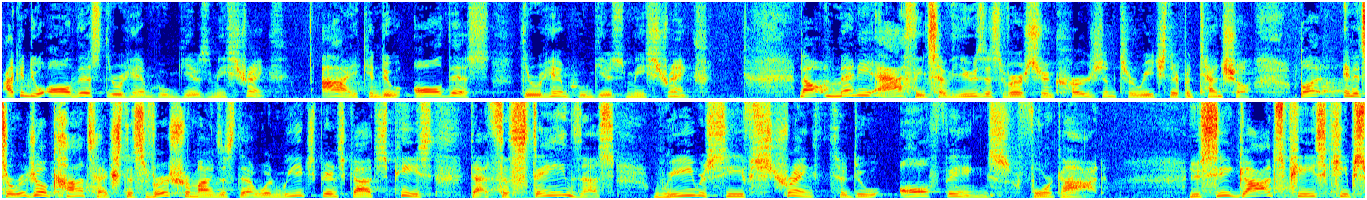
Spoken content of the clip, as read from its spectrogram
I can do all this through him who gives me strength. I can do all this through him who gives me strength. Now, many athletes have used this verse to encourage them to reach their potential. But in its original context, this verse reminds us that when we experience God's peace that sustains us, we receive strength to do all things for God. You see, God's peace keeps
